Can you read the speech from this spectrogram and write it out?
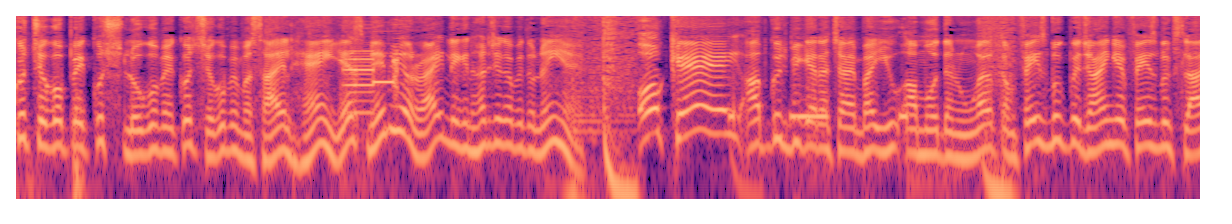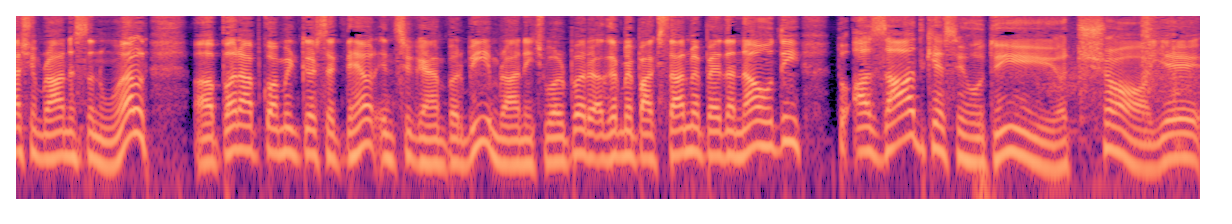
कुछ जगहों पे कुछ लोगों में कुछ जगहों पे मसाइल हैं। यस मे बी राइट लेकिन हर जगह पे तो नहीं है। ओके okay, आप कुछ भी कहना चाहें भाई you are more than welcome Facebook पे जाएँगे Facebook slash Imran Hasan well पर आप कमेंट कर सकते हैं और इंस्टाग्राम पर भी इमरान इचवल पर। अगर मैं पाकिस्तान में पैदा ना होती तो आज़ाद कैसे होती? अच्छा ये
